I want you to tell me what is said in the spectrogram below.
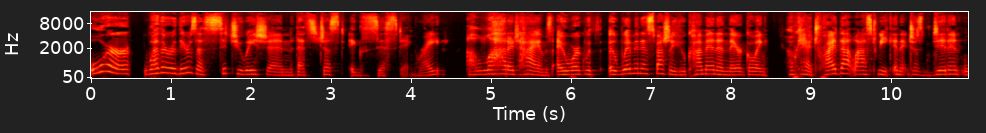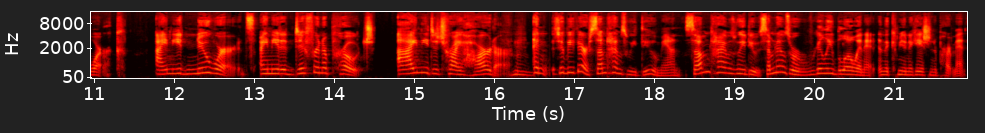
or whether there's a situation that's just existing, right? A lot of times I work with uh, women, especially who come in and they're going, okay, I tried that last week and it just didn't work. I need new words. I need a different approach. I need to try harder. Mhm. And to be fair, sometimes we do, man. Sometimes we do. Sometimes we're really blowing it in the communication department.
